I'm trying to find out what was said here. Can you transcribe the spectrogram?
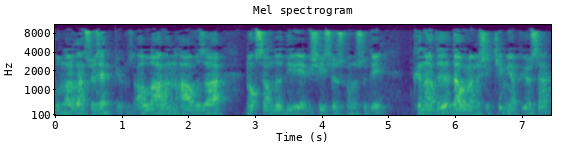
bunlardan söz etmiyoruz. Allah'ın hafıza noksanlığı diye bir şey söz konusu değil. Kınadığı davranışı kim yapıyorsa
